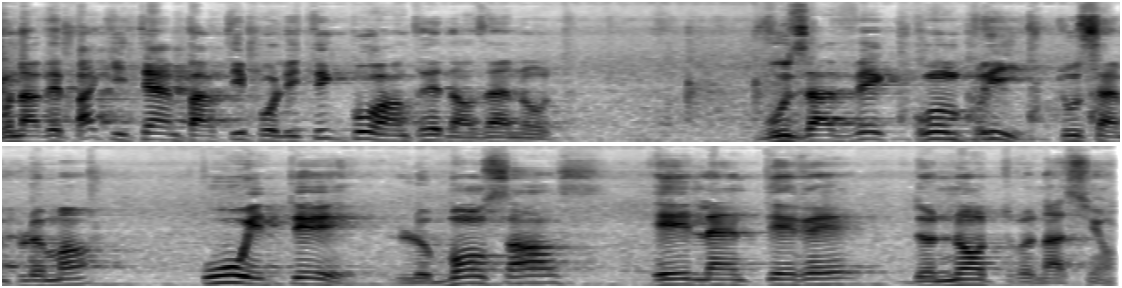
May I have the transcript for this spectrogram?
Vous n'avez pas quitté un parti politique pour entrer dans un autre. Vous avez compris tout simplement où était le bon sens et l'intérêt de notre nation.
